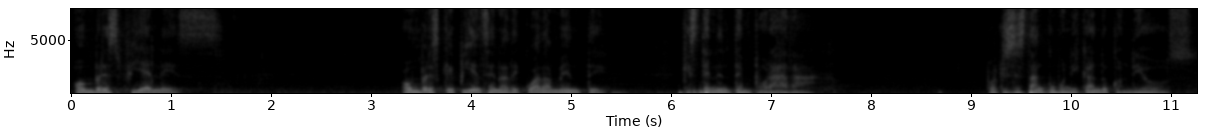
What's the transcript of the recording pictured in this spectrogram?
hombres fieles, hombres que piensen adecuadamente, que estén en temporada, porque se están comunicando con Dios.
